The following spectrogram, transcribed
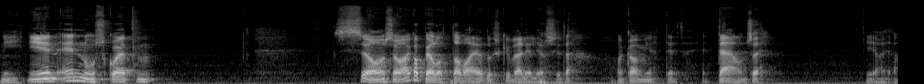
Niin, niin en, en usko, että se on, se on aika pelottava ajatuskin välillä, jos sitä alkaa miettiä, että, että tämä on se. Ja, ja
